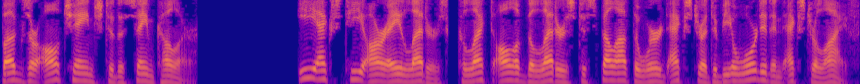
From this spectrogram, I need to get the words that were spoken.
bugs are all changed to the same color. EXTRA letters – Collect all of the letters to spell out the word extra to be awarded an extra life.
